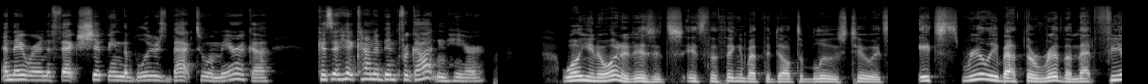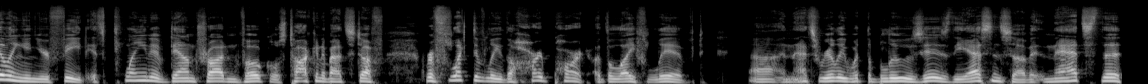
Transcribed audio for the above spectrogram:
and they were in effect shipping the blues back to America because it had kind of been forgotten here. Well, you know what it is. It's it's the thing about the Delta blues too. It's it's really about the rhythm, that feeling in your feet. It's plaintive, downtrodden vocals talking about stuff reflectively, the hard part of the life lived. Uh, and that's really what the blues is, the essence of it, and that's the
